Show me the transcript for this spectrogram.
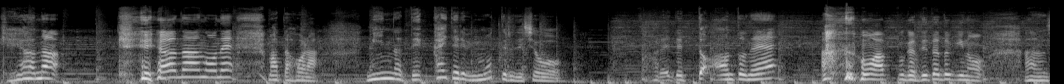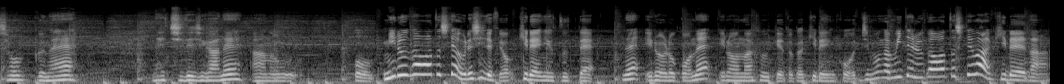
毛穴毛穴のねまたほらみんなでっかいテレビ持ってるでしょう。それでドーンとねあのアップが出た時のあのショックね。ね地デジがねあのこう見る側としては嬉しいですよ。綺麗に映って。ねいろいろこうねいろんな風景とか綺麗にこう自分が見てる側としては綺麗な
